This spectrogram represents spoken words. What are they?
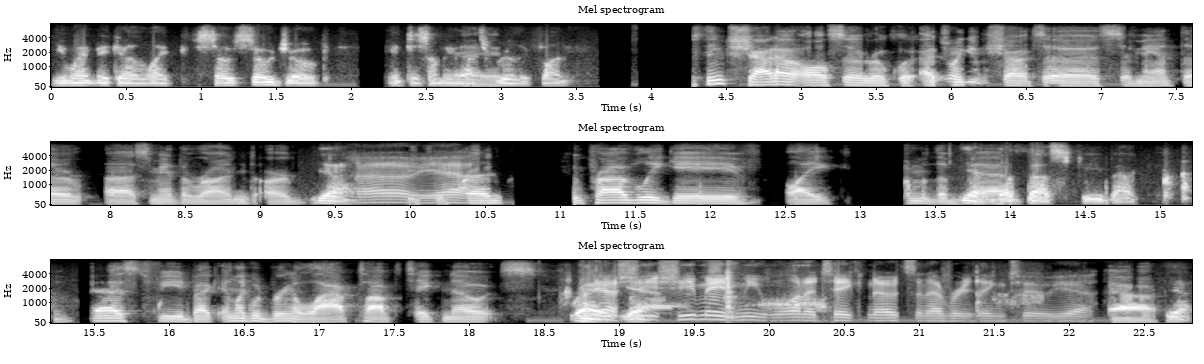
you might make a like so so joke into something that's Right. really funny I think shout out also real quick. I just want to give a shout out to Samantha, uh, Samantha Rund, our yeah Oh yeah. friend, who probably gave like some of the yeah the best, best feedback best feedback, and like would bring a laptop to take notes. right yeah, yeah she she made me want to take notes and everything too. Yeah. Yeah, Yeah.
